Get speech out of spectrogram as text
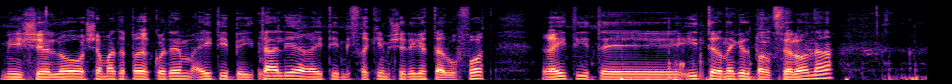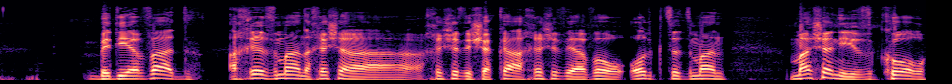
מי שלא שמע את הפרק קודם, הייתי באיטליה, ראיתי משחקים של ליגת האלופות, ראיתי את אה, אינטר נגד ברצלונה. בדיעבד, אחרי זמן, אחרי, שה... אחרי שזה שקע, אחרי שזה יעבור עוד קצת זמן, מה שאני אזכור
